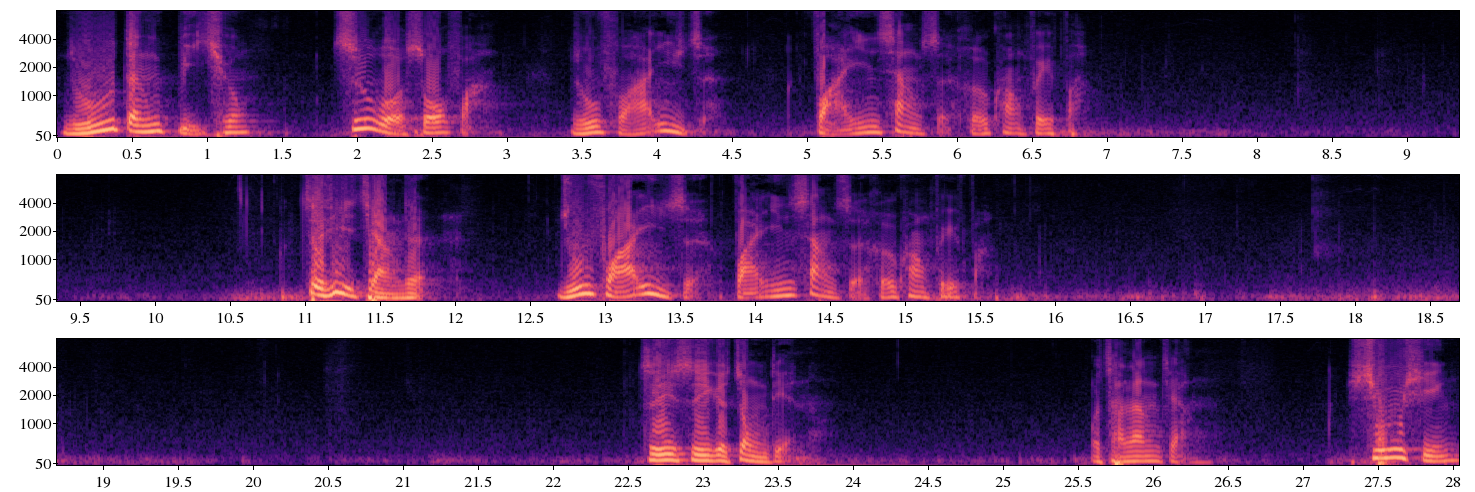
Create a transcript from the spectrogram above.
汝等比丘。”知我说法，如法义者，法应上舍，何况非法？这里讲的如法义者，法应上舍，何况非法？这是一个重点。我常常讲，修行。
